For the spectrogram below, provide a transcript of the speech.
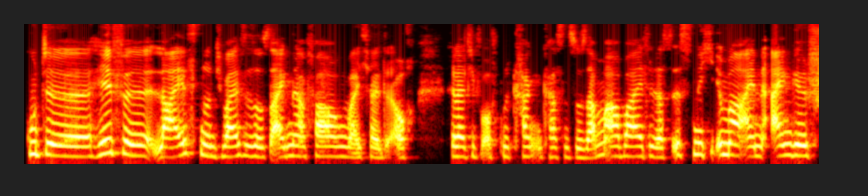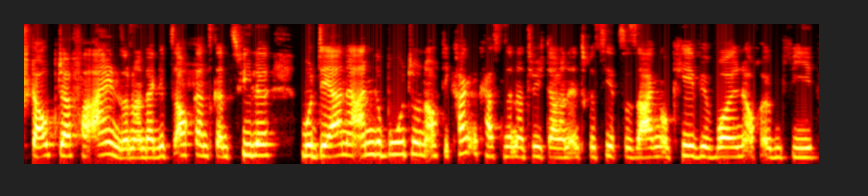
gute Hilfe leisten. Und ich weiß es aus eigener Erfahrung, weil ich halt auch relativ oft mit Krankenkassen zusammenarbeite. Das ist nicht immer ein eingestaubter Verein, sondern da gibt's auch ganz, ganz viele moderne Angebote und auch die Krankenkassen sind natürlich daran interessiert zu sagen, okay, wir wollen auch irgendwie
